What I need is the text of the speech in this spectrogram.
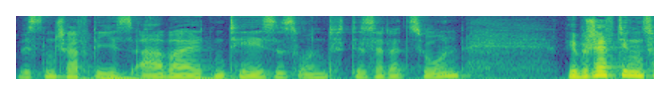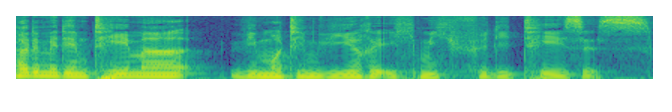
wissenschaftliches Arbeiten, Thesis und Dissertation. Wir beschäftigen uns heute mit dem Thema, wie motiviere ich mich für die Thesis?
